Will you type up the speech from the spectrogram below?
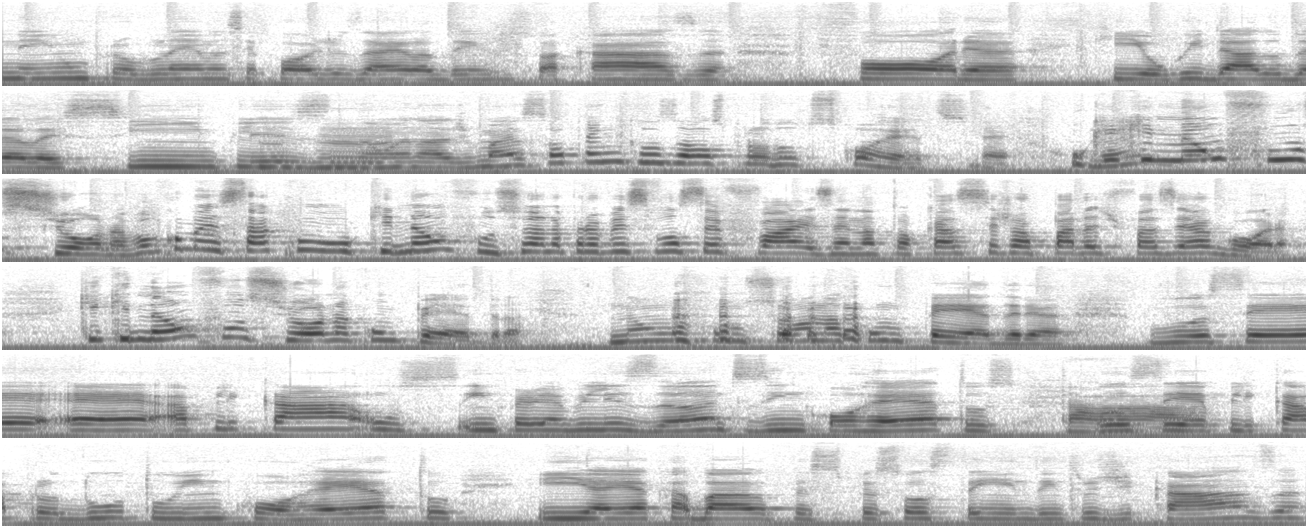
nenhum problema. Você pode usar ela dentro de sua casa, fora, que o cuidado dela é simples, não é nada demais. Só tem que usar os produtos corretos. Uhum. É. O que, né? que não funciona? Vamos começar com o que não funciona para ver se você faz aí na tua casa, você já para de fazer agora. O que, que não funciona com pedra? Não funciona com pedra. Você é, aplicar os impermeabilizantes incorretos, Tá. você aplicar produto incorreto e aí acabar as pessoas têm dentro de casa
